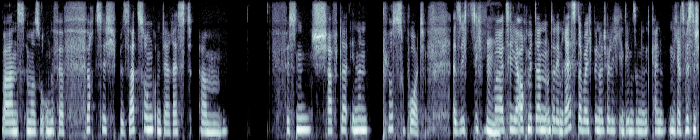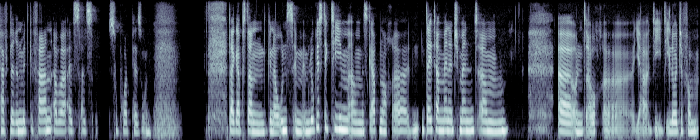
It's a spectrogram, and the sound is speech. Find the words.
waren es immer so ungefähr 40 Besatzung und der Rest ähm, WissenschaftlerInnen plus Support. Also ich, ich mhm. war zähle ja auch mit dann unter den Rest, aber ich bin natürlich in dem Sinne keine, nicht als Wissenschaftlerin mitgefahren, aber als, als Support-Person. Da gab es dann genau uns im, im Logistikteam. Ähm, es gab noch äh, Data Management ähm, äh, und auch äh, ja die, die Leute vom,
